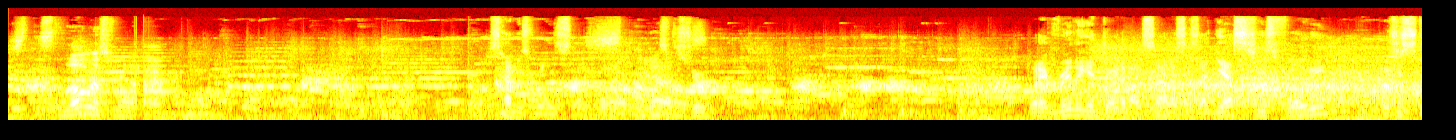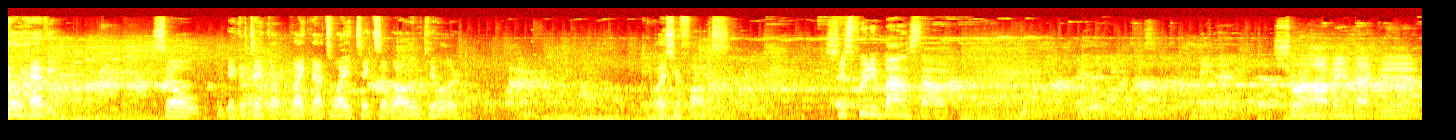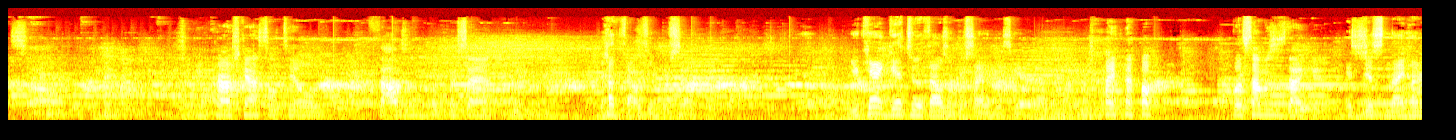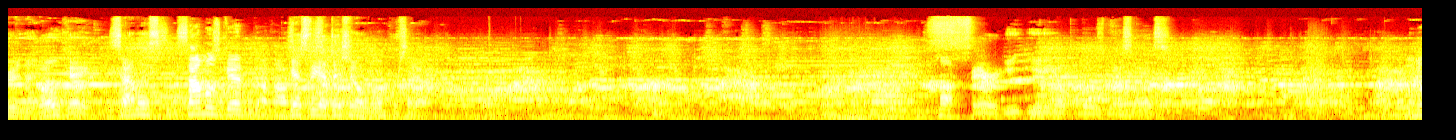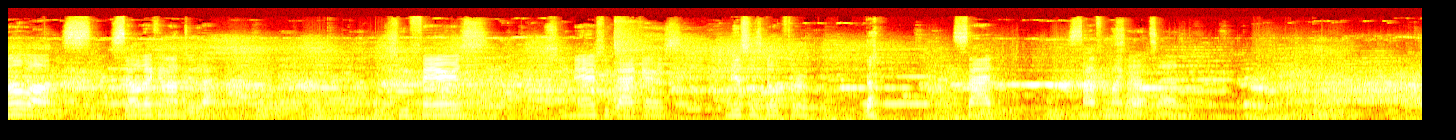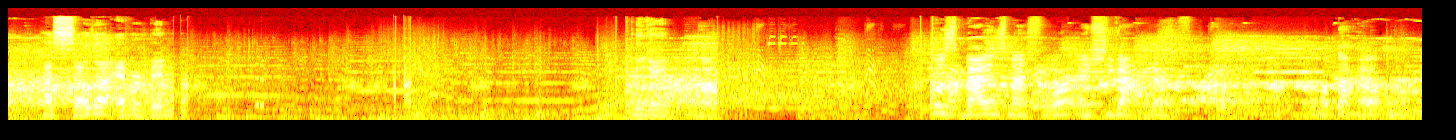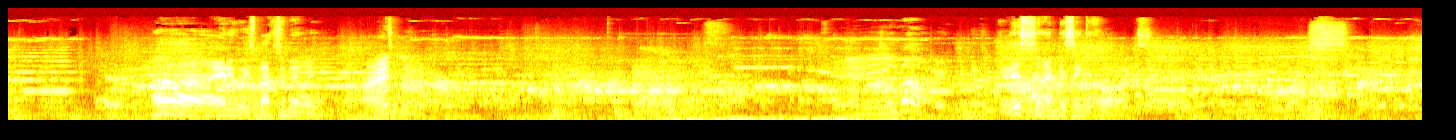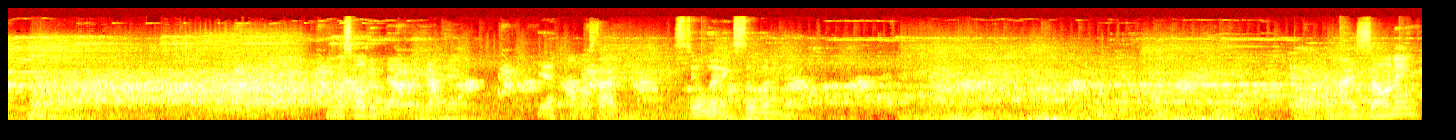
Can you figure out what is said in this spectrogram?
It's the slowest roll ever. Samus rolls. Uh, yeah, that's rolls. true. What I really enjoyed about Samus is that yes, she's floaty, but she's still heavy. So it could take a, like that's why it takes a while to kill her. Unless you're Fox. She's pretty balanced out. I mean, short hop ain't that good, so she can crouch cancel till thousand percent. A thousand percent. You can't get to a thousand percent of this game. I know, but Samus is that good. It's just 900. Oh, okay, Samus Samus get gets the additional one percent. Huh, fair. E- eating up those missiles. You know, uh, Zelda cannot do that. She fares, she nairs, she backers, missiles go through. No. Sad. Sad for my Sad, girl. sad. Has Zelda ever been any game? No. She was bad in Smash 4 and she got nerfed. What the hell? Ah, anyways, back to melee. Alright. This time missing the cards. He was holding down when he got hit. Yeah, Almost died. still living, still living there. Nice zoning.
